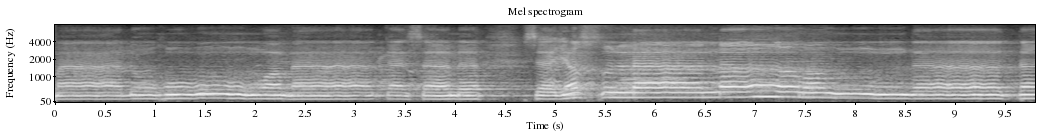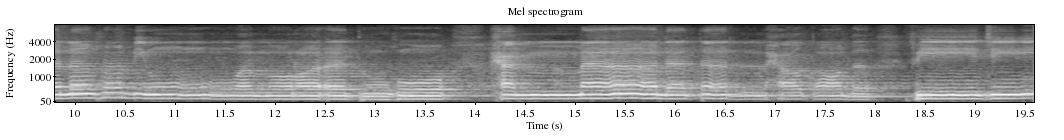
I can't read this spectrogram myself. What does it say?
ماله وما كسب سيصلى نارا ذات لهب وامرأته حمالة الحطب في جيد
